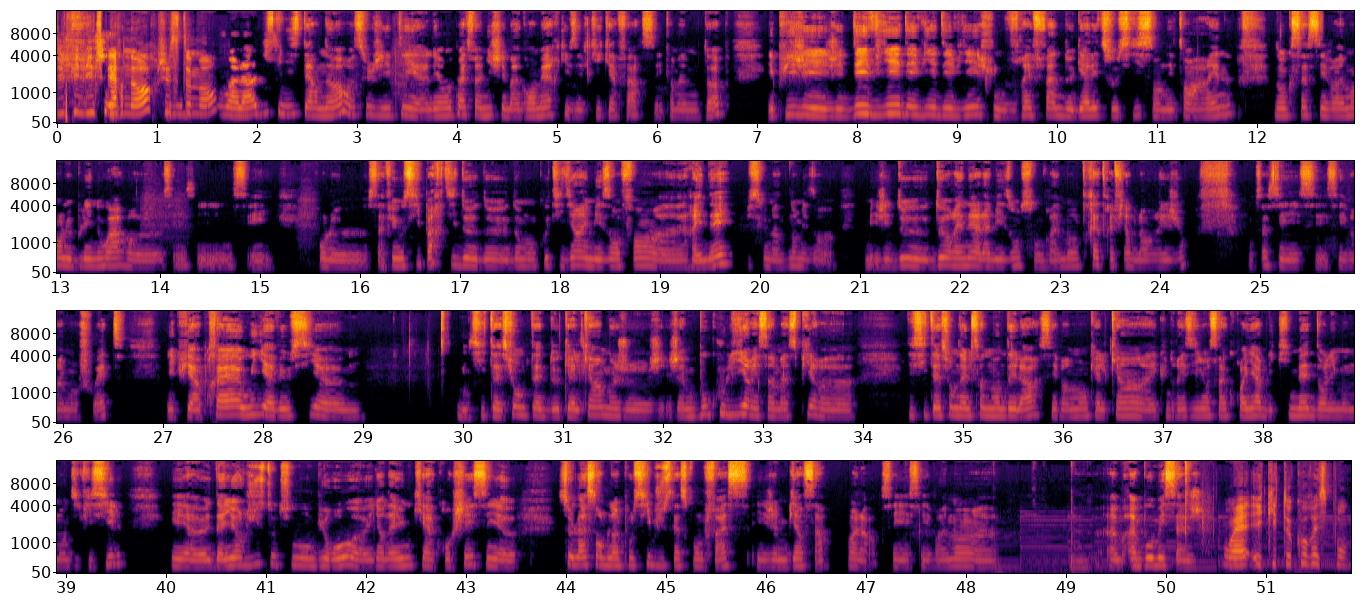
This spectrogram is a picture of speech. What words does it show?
du Finistère Nord, justement. Voilà, du Finistère Nord, parce que j'ai été les repas de famille chez ma grand-mère qui faisait le kikafar, c'est quand même top. Et puis j'ai dévié, dévié, dévié. Je suis une vraie fan de galets de saucisses en étant à Rennes. Donc ça, c'est vraiment le blé noir. Euh, c'est le, ça fait aussi partie de, de, mon quotidien et mes enfants euh, rennais, puisque maintenant mes, mais j'ai deux, deux Rennais à la maison, sont vraiment très très fiers de leur région. Donc ça, c'est vraiment chouette. Et puis après, oui, il y avait aussi euh, une citation peut-être de quelqu'un. Moi, j'aime beaucoup lire et ça m'inspire euh, des citations de Nelson Mandela. C'est vraiment quelqu'un avec une résilience incroyable et qui m'aide dans les moments difficiles. Et d'ailleurs, juste au-dessus de mon bureau, il y en a une qui est accrochée, c'est cela semble impossible jusqu'à ce qu'on le fasse. Et j'aime bien ça. Voilà, c'est vraiment euh, un, beau message. Ouais, et qui te correspond.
